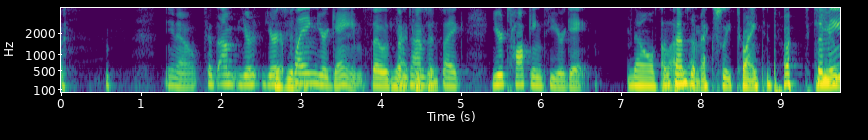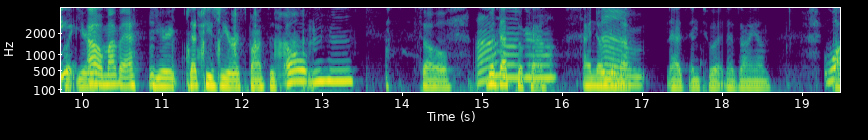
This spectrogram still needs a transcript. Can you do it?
you know, cuz I'm you're you're 'Cause you playing your game. So sometimes it's like you're talking to your game. No, sometimes I'm actually trying to talk to, To you, me? but you're Oh, my bad. you're that's usually your response is oh mm-hmm so but that's Uh-huh, okay girl. i know you're Um, not as into it as i am Well,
